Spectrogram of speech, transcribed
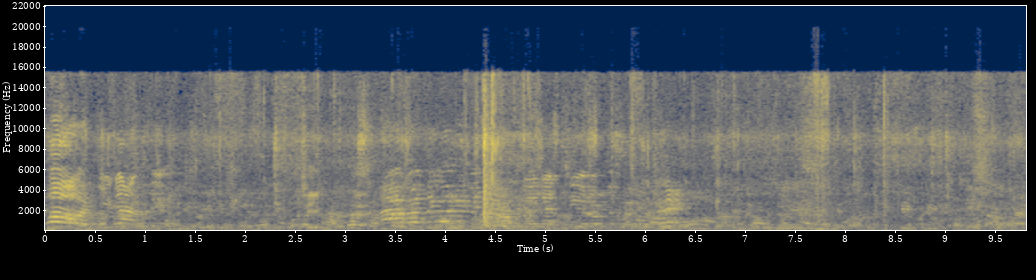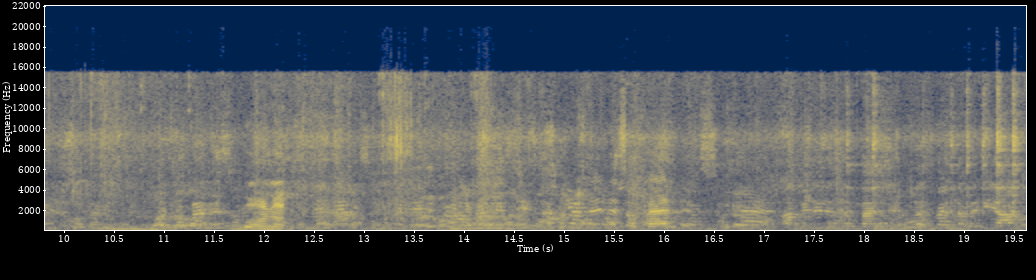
Oh, il gigante! Buono. sono belle. A vedere sono belle. Aspetta, vediamo.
